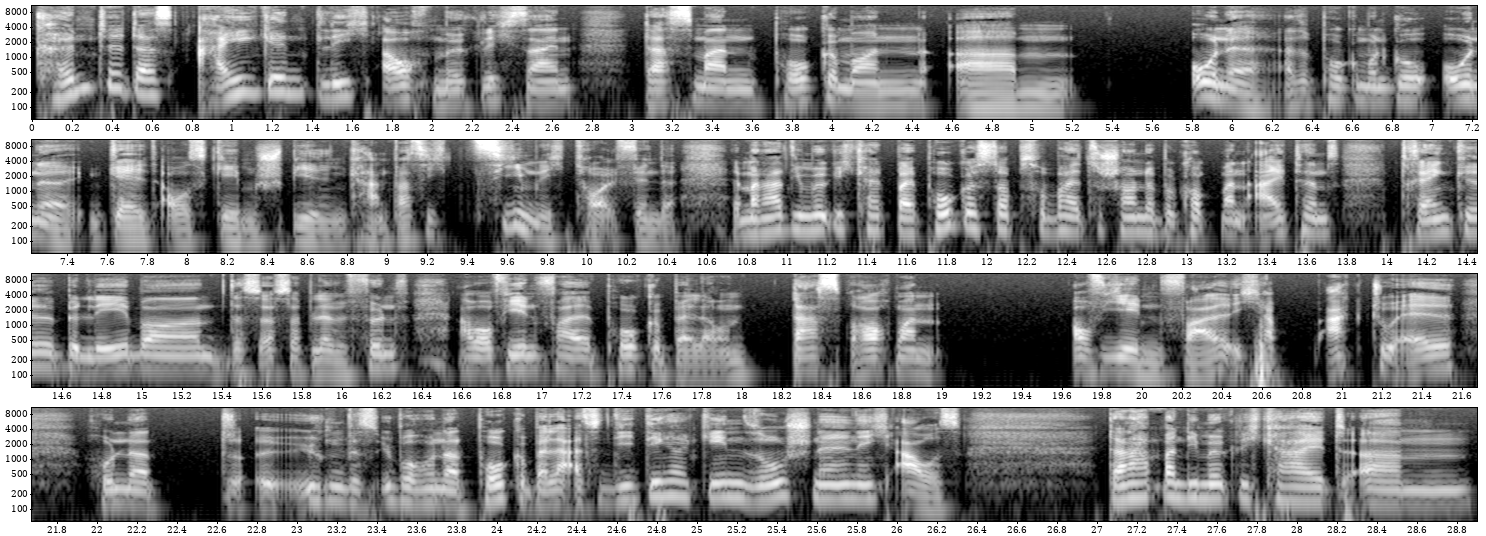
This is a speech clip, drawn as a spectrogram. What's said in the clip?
könnte das eigentlich auch möglich sein, dass man Pokémon ähm, ohne, also Pokémon Go ohne Geld ausgeben spielen kann, was ich ziemlich toll finde. Denn man hat die Möglichkeit, bei Pokestops vorbeizuschauen, da bekommt man Items, Tränke, Beleber, das ist erst ab Level 5, aber auf jeden Fall Pokebälle und das braucht man auf jeden Fall. Ich habe aktuell 100, irgendwas über 100 Pokebälle, also die Dinger gehen so schnell nicht aus. Dann hat man die Möglichkeit, ähm,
